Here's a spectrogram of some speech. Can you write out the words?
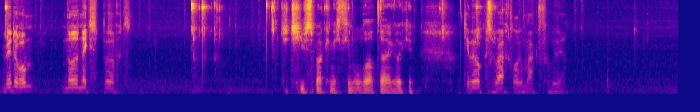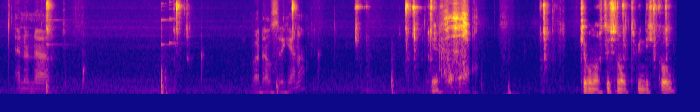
Wederom, not an expert. Die Chiefs maken echt geen laat eigenlijk. Hè. Ik heb ook een zwaard al gemaakt voor u. hè. En een... eh Wat dan zeg jij nou? Ik heb ondertussen al 20 kool.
